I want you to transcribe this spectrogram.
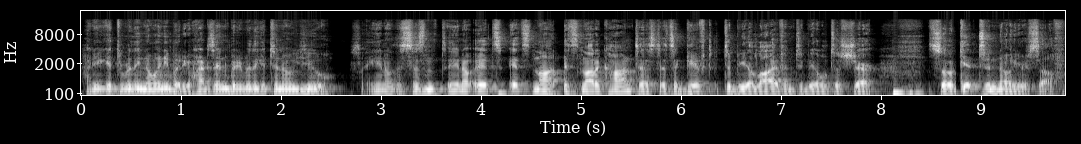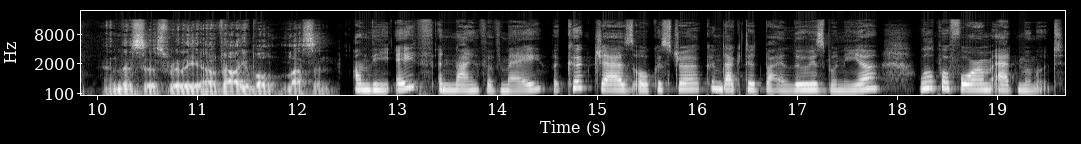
how do you get to really know anybody? Or How does anybody really get to know you? So, you know, this isn't, you know, it's, it's not, it's not a contest. It's a gift to be alive and to be able to share. So get to know yourself. And this is really a valuable lesson. On the 8th and 9th of May, the KUG Jazz Orchestra, conducted by Luis Bonilla, will perform at MUMUTH,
